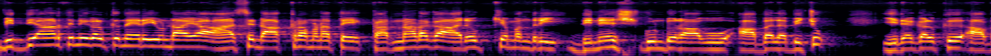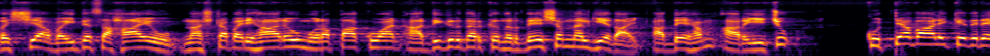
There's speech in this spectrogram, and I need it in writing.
വിദ്യാർത്ഥിനികൾക്ക് നേരെയുണ്ടായ ആസിഡ് ആക്രമണത്തെ കർണാടക ആരോഗ്യമന്ത്രി ദിനേശ് ഗുണ്ടുറാവു അപലപിച്ചു. ഇരകൾക്ക് അവശ്യ വൈദ്യസഹായവും നഷ്ടപരിഹാരവും ഉറപ്പാക്കുവാൻ അധികൃതർക്ക് നിർദ്ദേശം നൽകിയതായി അദ്ദേഹം അറിയിച്ചു. കുറ്റവാളിക്കെതിരെ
